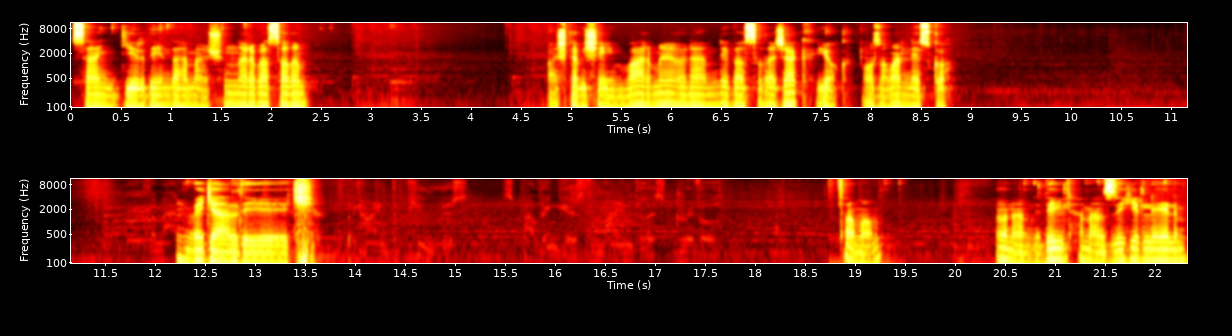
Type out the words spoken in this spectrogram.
sen girdiğinde hemen şunları basalım. Başka bir şeyim var mı? Önemli basılacak. Yok. O zaman let's go. Ve geldik. Tamam. Önemli değil. Hemen zehirleyelim.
